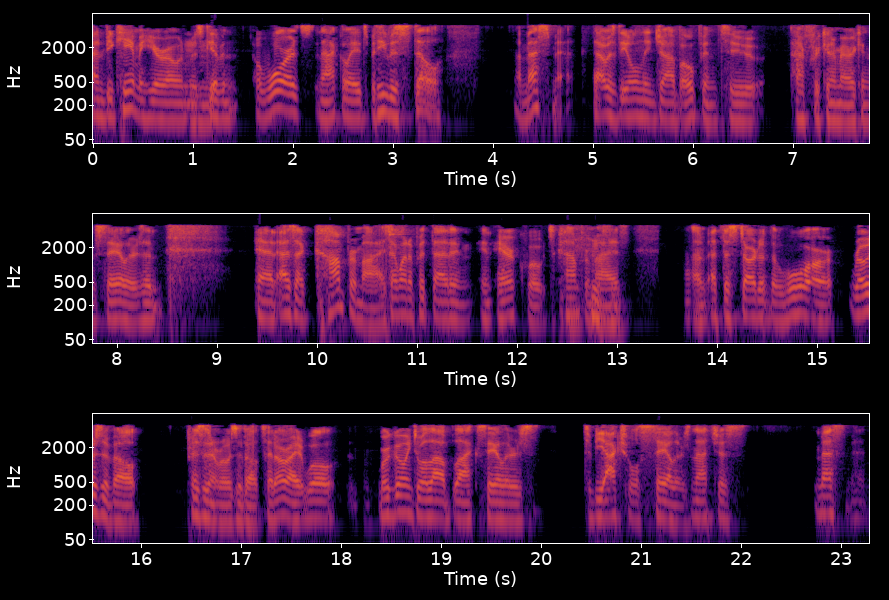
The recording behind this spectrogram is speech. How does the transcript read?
and became a hero and was Mhm. given awards and accolades, but he was still a messman. That was the only job open to African American sailors. And, and as a compromise, I want to put that in, in air quotes, compromise, um, at the start of the war, Roosevelt, President Roosevelt said, all right, well, we're going to allow black sailors to be actual sailors, not just messmen.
